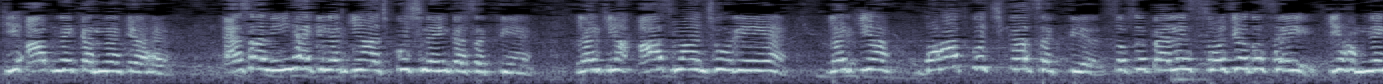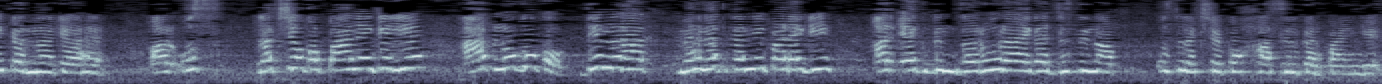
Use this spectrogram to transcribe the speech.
कि आपने करना क्या है। ऐसा नहीं है कि लड़कियाँ आज कुछ नहीं कर सकती हैं। लड़कियाँ आसमान छू रही हैं। लड़कियाँ बहुत कुछ कर सकती है। सबसे पहले सोचो तो सही कि हमने करना क्या है। और उस लक्ष्य को पाने के लिए आप लोगों को दिन रात मेहनत करनी पड़ेगी और एक दिन ज़रूर आएगा जिस दिन आप उस लक्ष्य को हासिल कर पाएँगे।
